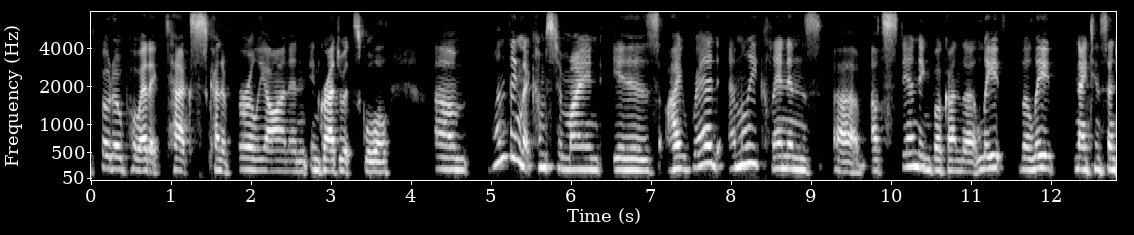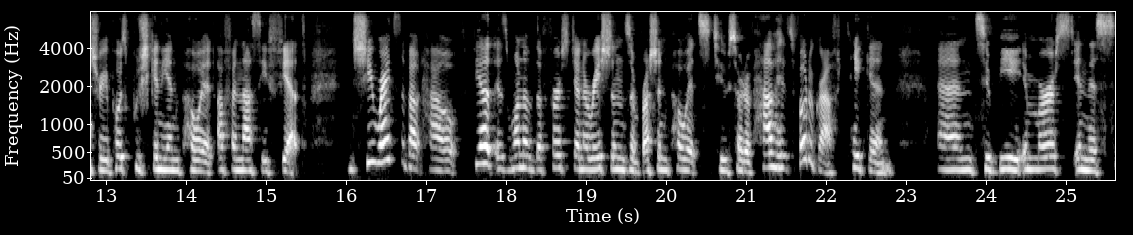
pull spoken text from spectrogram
photo poetic texts kind of early on in, in graduate school. Um, one thing that comes to mind is I read Emily Klenin's uh, outstanding book on the late the late 19th century post Pushkinian poet Afanasy Fet. And she writes about how Fet is one of the first generations of Russian poets to sort of have his photograph taken and to be immersed in this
